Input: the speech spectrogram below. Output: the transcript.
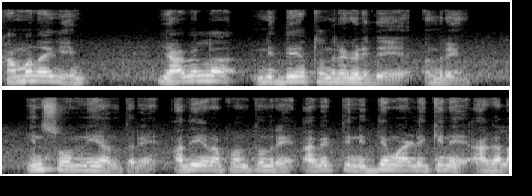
ಕಾಮನ್ ಆಗಿ ಯಾವೆಲ್ಲ ನಿದ್ದೆಯ ತೊಂದರೆಗಳಿದೆ ಅಂದರೆ ಇನ್ಸೋಮ್ನಿಯಾ ಅಂತಾರೆ. ಅದೇನಪ್ಪ ಅಂತಂದರೆ, ಆ ವ್ಯಕ್ತಿ ನಿದ್ದೆ ಮಾಡಲಿಕ್ಕೇ ಆಗಲ್ಲ.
